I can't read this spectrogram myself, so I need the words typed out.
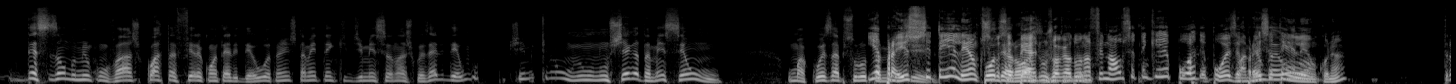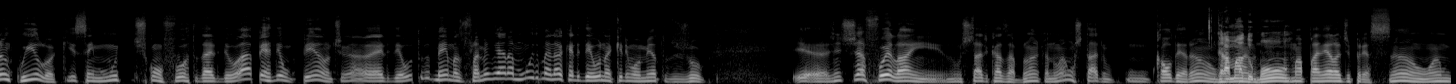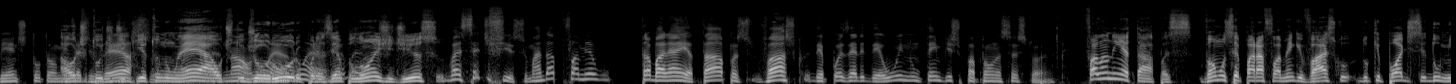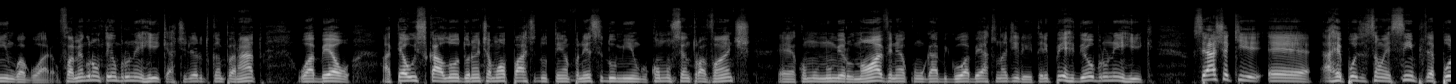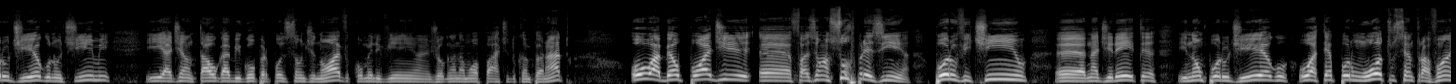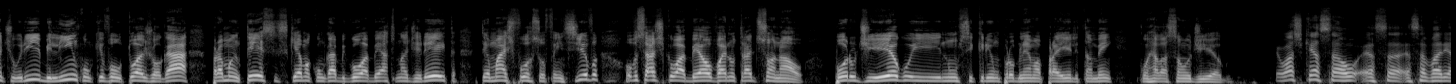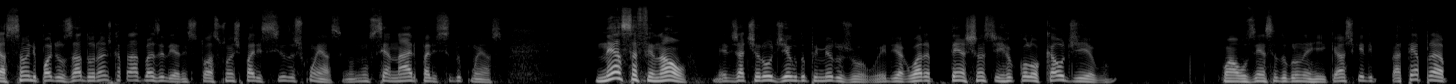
decisão domingo com o Vasco, quarta-feira contra a LDU, então a gente também tem que dimensionar as coisas. A LDU, time que não, não, não chega também a ser um, uma coisa absolutamente. E é para isso você tem elenco. Se você perde um jogador entendeu? na final, você tem que repor depois. É para isso que você tem elenco, né? Tranquilo aqui, sem muito desconforto da LDU. Ah, perdeu um pênalti, a LDU, tudo bem, mas o Flamengo era muito melhor que a LDU naquele momento do jogo. E a gente já foi lá em, no estádio Casablanca, não é um estádio, um caldeirão. Gramado uma, bom. Uma panela de pressão, um ambiente totalmente A altitude adverso. de Quito não é a altitude não, de Oruro, é, por é. exemplo, longe disso. Vai ser difícil, mas dá para o Flamengo trabalhar em etapas, Vasco, depois LDU e não tem bicho-papão nessa história. Falando em etapas, vamos separar Flamengo e Vasco do que pode ser domingo agora. O Flamengo não tem o Bruno Henrique, artilheiro do campeonato. O Abel até o escalou durante a maior parte do tempo nesse domingo como um centroavante, é, como um número 9, né, com o Gabigol aberto na direita. Ele perdeu o Bruno Henrique. Você acha que é, a reposição é simples? É pôr o Diego no time e adiantar o Gabigol para a posição de 9, como ele vinha jogando a maior parte do campeonato? Ou o Abel pode é, fazer uma surpresinha, pôr o Vitinho é, na direita e não pôr o Diego, ou até pôr um outro centroavante, Uribe, Lincoln, que voltou a jogar, para manter esse esquema com o Gabigol aberto na direita, ter mais força ofensiva, ou você acha que o Abel vai no tradicional, pôr o Diego e não se cria um problema para ele também com relação ao Diego? Eu acho que essa, essa, essa variação ele pode usar durante o Campeonato Brasileiro, em situações parecidas com essa, num cenário parecido com essa. Nessa final, ele já tirou o Diego do primeiro jogo. Ele agora tem a chance de recolocar o Diego com a ausência do Bruno Henrique. Eu acho que ele, até para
